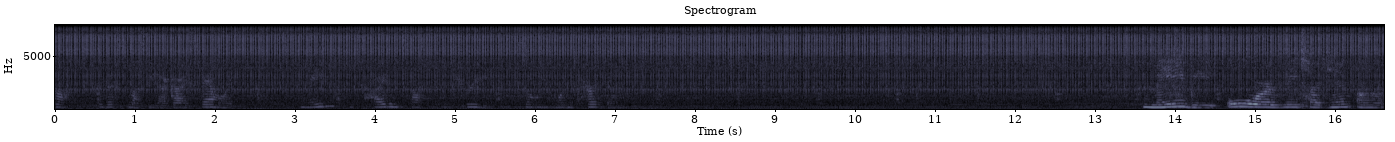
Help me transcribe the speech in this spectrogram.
Huh. This must be that guy's family. Maybe he tied himself to the tree so he wouldn't hurt them. Maybe. Or they tied him up.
